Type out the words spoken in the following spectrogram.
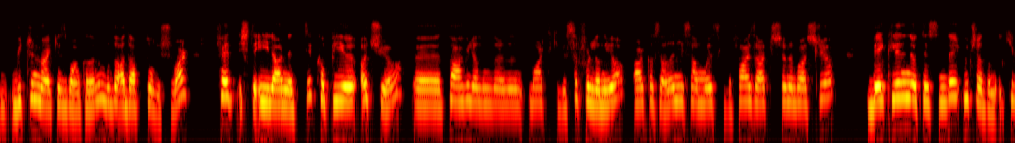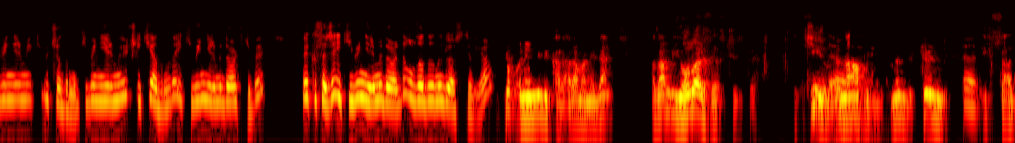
bütün merkez bankalarının bu da adapte oluşu var. Fed işte ilan etti. Kapıyı açıyor. E, tahvil alımlarının Mart gibi sıfırlanıyor. Arkasından da Nisan-Mayıs gibi faiz artışlarına başlıyor. Beklenenin ötesinde 3 adım 2022, 3 adım 2023, 2 adım da 2024 gibi ve kısaca 2024'de uzadığını gösteriyor. çok önemli bir karar ama neden? Adam bir yol haritası çizdi. İki yılda evet. ne yapacağını bütün Evet. iktisat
